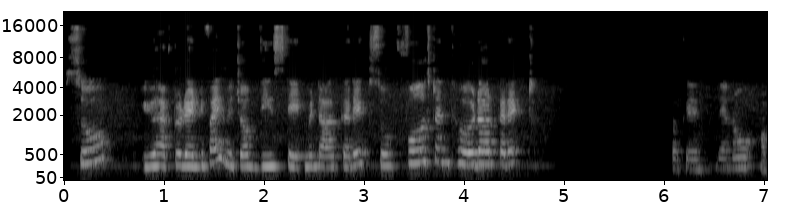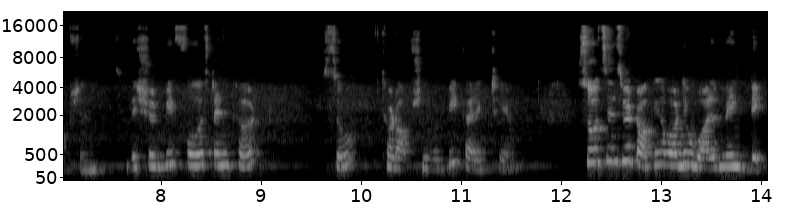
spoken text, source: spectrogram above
So you have to identify which of these statements are correct. So first and third are correct. Okay, there are no options. This should be first and third. So third option would be correct here. So since we're talking about the World Milk Day,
